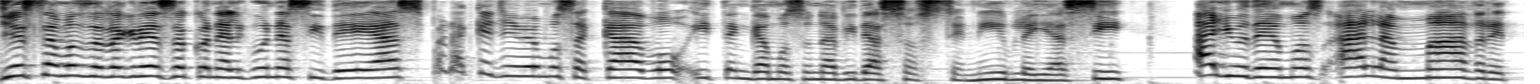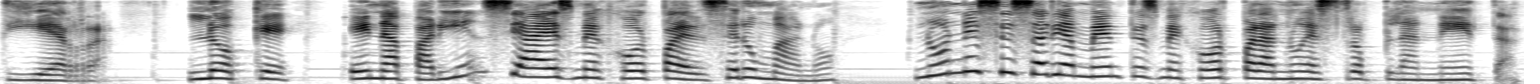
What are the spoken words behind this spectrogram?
Ya estamos de regreso con algunas ideas para que llevemos a cabo y tengamos una vida sostenible y así ayudemos a la madre tierra. Lo que en apariencia es mejor para el ser humano, no necesariamente es mejor para nuestro planeta.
